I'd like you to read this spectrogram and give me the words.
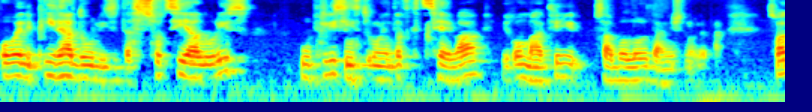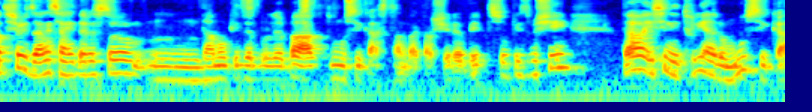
ყოველი პირადულის და სოციალურის უფლის ინსტრუმენტად ქცევა იყო მათი საბოლოო დანიშნულება. სხვათა შორის ძალიან საინტერესო დამოკიდებულება აქვს მუსიკასთან დაკავშირებით სუფიზმში და ისინი თვლიან რომ მუსიკა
